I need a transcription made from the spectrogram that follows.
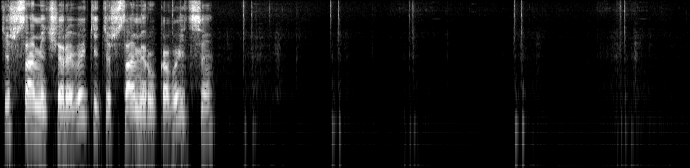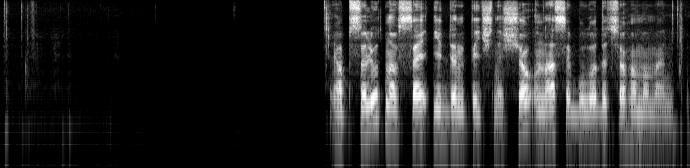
Ті ж самі черевики, ті ж самі рукавиці. Абсолютно все ідентичне, що у нас і було до цього моменту.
